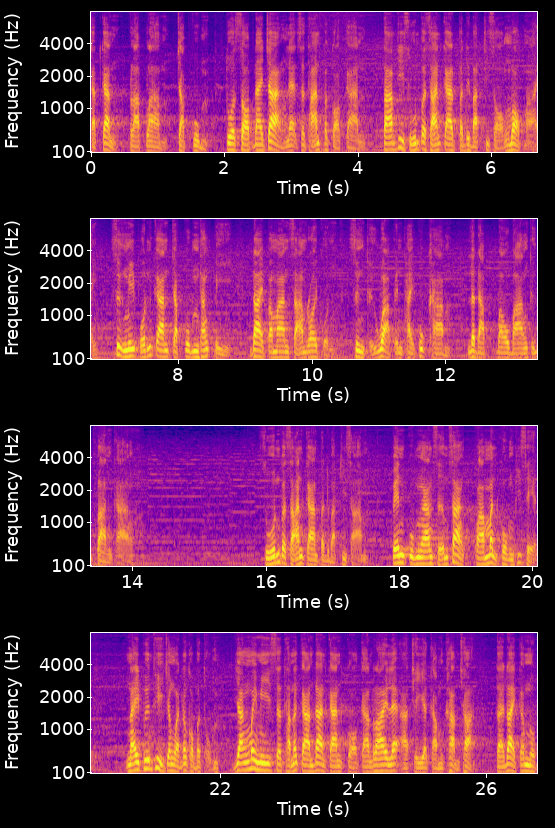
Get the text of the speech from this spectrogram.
กัดกั้น ปราบปราม จับกลุ่ม ตรวจสอบนายจ้างและสถานประกอบการ ตามที่ศูนย์ประสานการปฏิบัติที่ 2 มอบหมาย ซึ่งมีผลการจับกลุ่มทั้งปี ได้ประมาณ 300 คน ซึ่งถือว่าเป็นภัยคุกคาม ระดับเบาบางถึงปานกลาง ศูนย์ประสานการปฏิบัติที่ 3 เป็นกลุ่มงานเสริมสร้างความมั่นคงพิเศษ ในพื้นที่จังหวัดนครปฐมยังไม่มีสถานการณ์ด้านการก่อการร้ายและอาชญากรรมข้ามชาติ แต่ได้กำหนด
